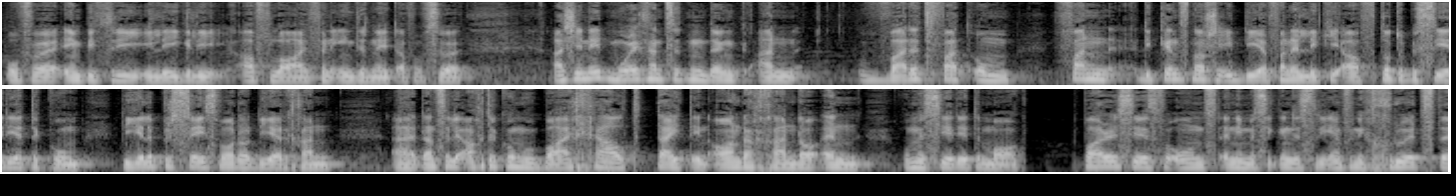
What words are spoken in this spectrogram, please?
of 'n MP3 illegally aflaai van internet af of so. As jy net mooi gaan sit en dink aan wat dit vat om van die kunstenaar se idee van 'n liedjie af tot op 'n CD te kom, die hele proses waar daardeur gaan, uh, dan sal jy agterkom hoe baie geld, tyd en aandag gaan daarin om 'n CD te maak. Piracy is vir ons in die musiekindustrie een van die grootste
